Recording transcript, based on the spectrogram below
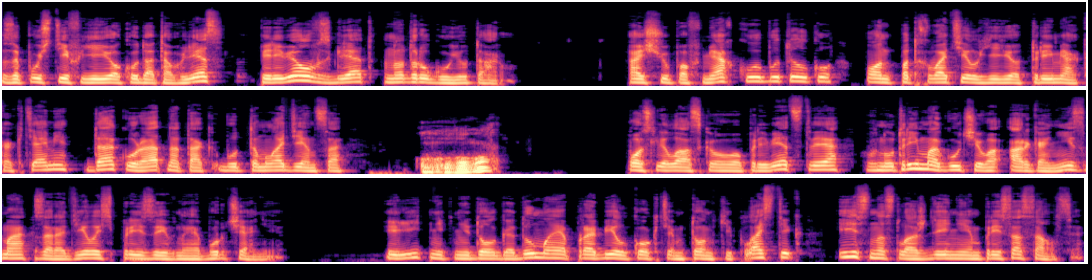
Запустив ее куда-то в лес, перевел взгляд на другую тару. Ощупав мягкую бутылку, он подхватил ее тремя когтями, да аккуратно так, будто младенца. После ласкового приветствия внутри могучего организма зародилось призывное бурчание. Элитник, недолго думая, пробил когтем тонкий пластик и с наслаждением присосался.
